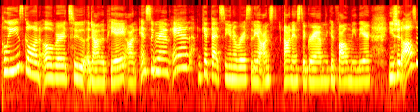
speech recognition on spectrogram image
Please go on over to adama PA on Instagram and get that C University on on Instagram. You can follow me there. You should also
